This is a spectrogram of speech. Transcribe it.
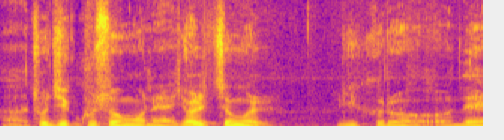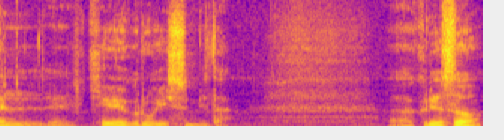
아, 조직 구성원의 열정을 이끌어낼 계획으로 있습니다. 아, 그래서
